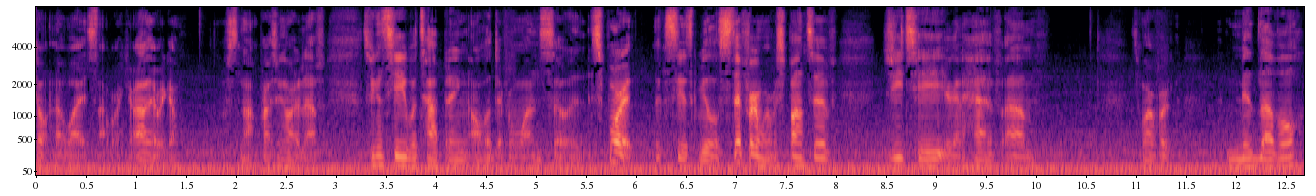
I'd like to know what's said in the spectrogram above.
don't know why it's not working. Oh, there we go. It's not pressing hard enough. So you can see what's happening, all the different ones. So Sport, you can see it's gonna be a little stiffer, more responsive. GT, you're gonna have, um, it's more of a mid-level,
